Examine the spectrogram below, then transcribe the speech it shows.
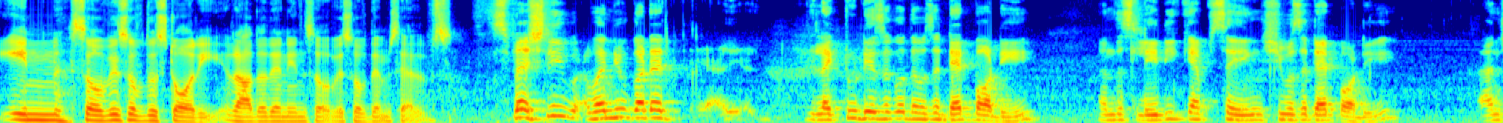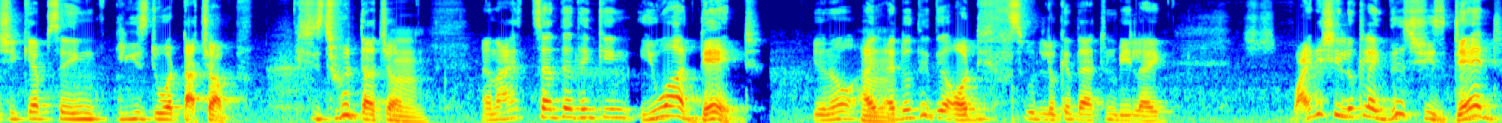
in service of the story rather than in service of themselves. Especially when you got a like two days ago, there was a dead body, and this lady kept saying she was a dead body, and she kept saying, "Please do a touch up, please do a touch up," hmm. and I sat there thinking, "You are dead." You know, I, hmm. I don't think the audience would look at that and be like, "Why does she look like this? She's dead.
